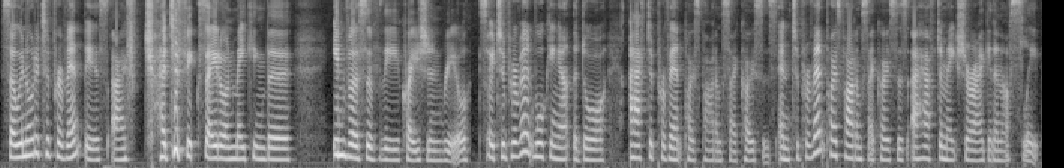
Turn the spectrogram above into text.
So, in order to prevent this, I've tried to fixate on making the inverse of the equation real. So, to prevent walking out the door, I have to prevent postpartum psychosis. And to prevent postpartum psychosis, I have to make sure I get enough sleep.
